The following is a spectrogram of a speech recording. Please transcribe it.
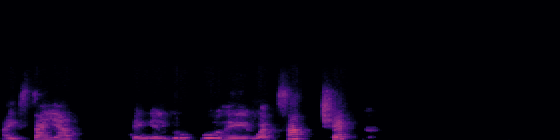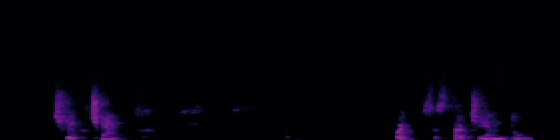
Ahí está ya en el grupo de WhatsApp. Check. Check, check. Se está yendo.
